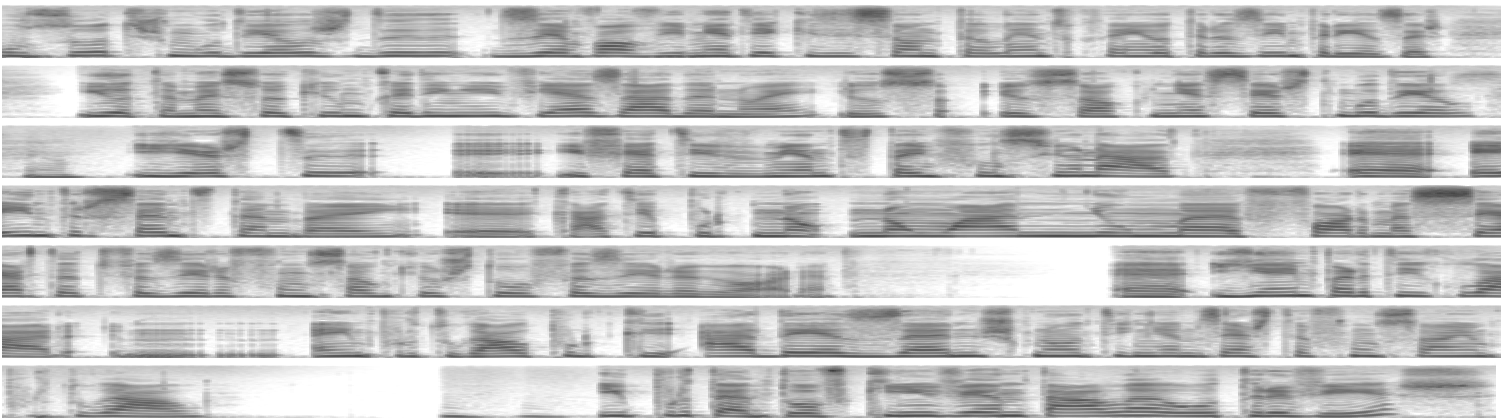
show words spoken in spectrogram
os outros modelos de desenvolvimento e aquisição de talento que têm outras empresas. E eu também sou aqui um bocadinho enviesada, não é? Eu só, eu só conheço este modelo Sim. e este eh, efetivamente tem funcionado. É, é interessante também, eh, Kátia, porque não, não há nenhuma forma certa de fazer a função que eu estou a fazer agora. Uh, e em particular em Portugal, porque há 10 anos que não tínhamos esta função em Portugal. Uhum. E, portanto, houve que inventá-la outra vez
